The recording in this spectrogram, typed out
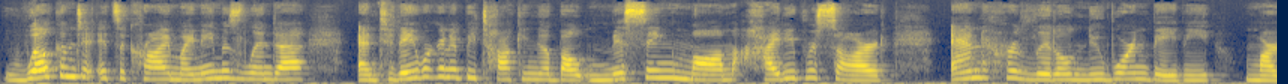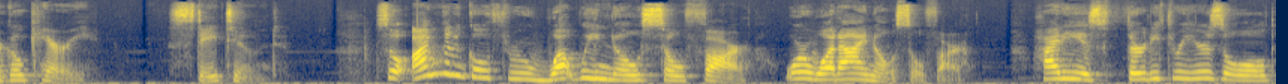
Welcome to It's a Crime. My name is Linda, and today we're going to be talking about missing mom Heidi Broussard and her little newborn baby Margot Carey. Stay tuned. So, I'm going to go through what we know so far, or what I know so far. Heidi is 33 years old.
